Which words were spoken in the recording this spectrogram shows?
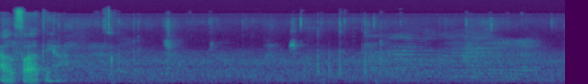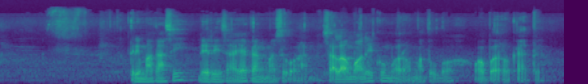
Al-Fatihah. Terima kasih dari saya Kang Mas Assalamualaikum warahmatullahi wabarakatuh.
